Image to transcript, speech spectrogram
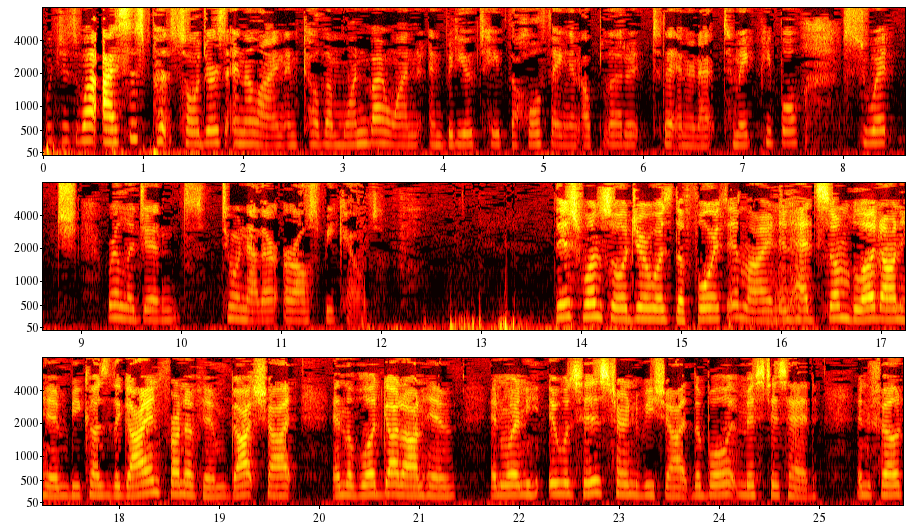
Which is what ISIS put soldiers in a line and killed them one by one and videotape the whole thing and upload it to the internet to make people switch religions to another or else be killed. This one soldier was the fourth in line and had some blood on him because the guy in front of him got shot and the blood got on him. And when it was his turn to be shot, the bullet missed his head and fell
